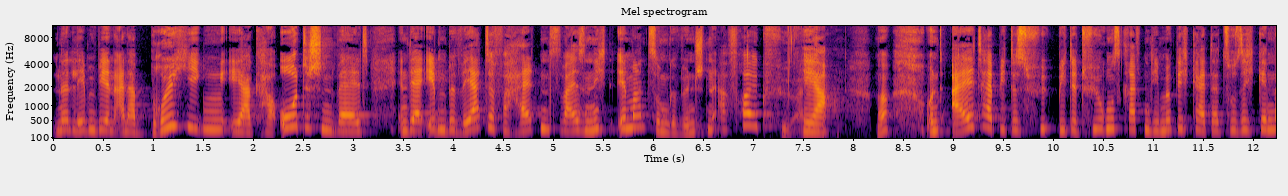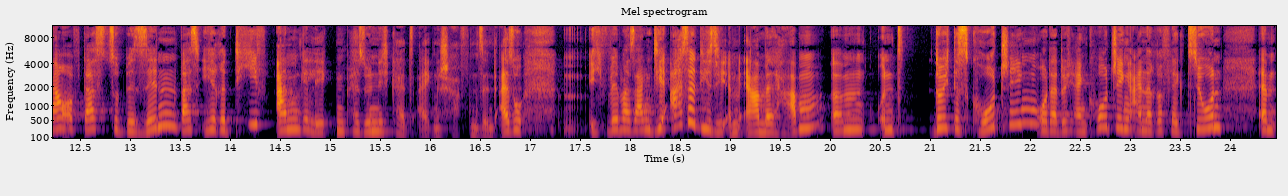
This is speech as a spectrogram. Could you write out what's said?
ne, leben wir in einer brüchigen, eher chaotischen Welt, in der eben bewährte Verhalten Verhaltensweisen nicht immer zum gewünschten Erfolg führen. Ja. Ne? Und Alter bietet, Führungskräften die Möglichkeit dazu, sich genau auf das zu besinnen, was ihre tief angelegten Persönlichkeitseigenschaften sind. Also ich will mal sagen, die Asse, die sie im Ärmel haben ähm, und durch das Coaching oder durch ein Coaching, eine Reflexion, ähm,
